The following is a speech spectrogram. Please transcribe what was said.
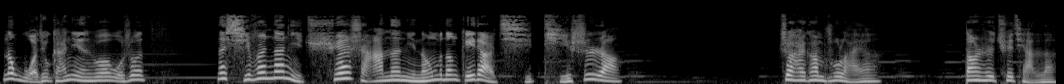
那我就赶紧说，我说。”那媳妇儿，那你缺啥呢？你能不能给点提提示啊？这还看不出来呀？当然是缺钱了。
